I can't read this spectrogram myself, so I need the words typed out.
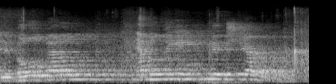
And the gold medal, Emily Fitzgerald.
